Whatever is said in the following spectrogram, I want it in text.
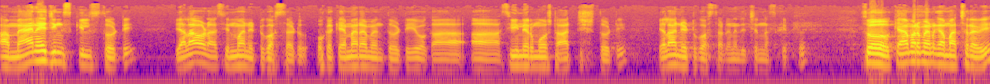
ఆ మేనేజింగ్ స్కిల్స్ తోటి ఎలా వాడు ఆ సినిమా నెట్టుకొస్తాడు? ఒక కెమెరామెన్ తోటి ఒక సీనియర్ మోస్ట్ ఆర్టిస్ట్ తోటి ఎలా నెట్టుకొస్తాడు అనేది చిన్న స్కిట్. సో కెమెరామెన్గా మచ్చరవి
